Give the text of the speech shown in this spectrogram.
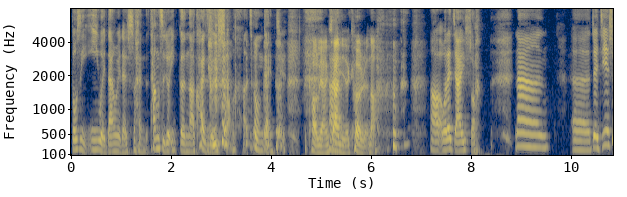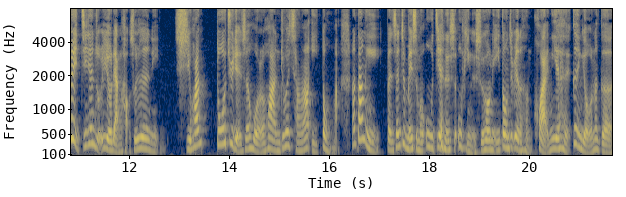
都是以一为单位在算的，汤匙就一根啊，筷子就一 双啊，这种感觉。考量一下你的客人啊。好，我再加一双。那呃，对极简，所以极简主义有两个好处，就是你喜欢。多聚点生活的话，你就会常常移动嘛。那当你本身就没什么物件的时物品的时候，你移动就变得很快，你也很更有那个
